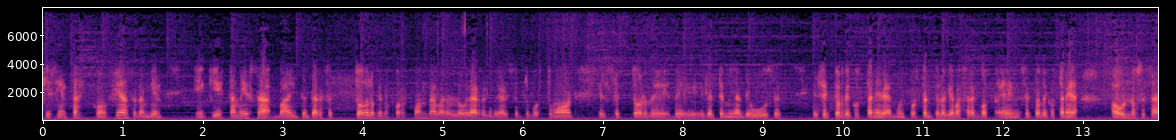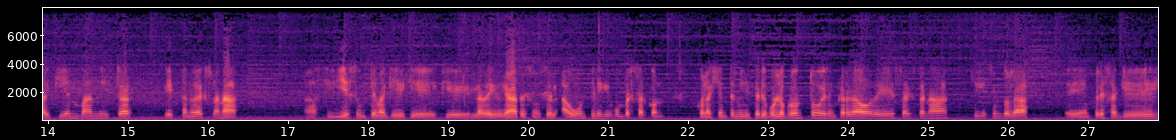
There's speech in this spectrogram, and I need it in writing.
que sienta confianza también en que esta mesa va a intentar hacer todo lo que nos corresponda para lograr recuperar el centro Puerto Montt, el sector de, de, del terminal de buses, el sector de Costanera. Es muy importante lo que va a pasar en el sector de Costanera. Aún no se sabe quién va a administrar esta nueva explanada. Así, es un tema que, que, la delegada presidencial aún tiene que conversar con, con la gente del ministerio. Por lo pronto, el encargado de esa explanada sigue siendo la eh, empresa que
